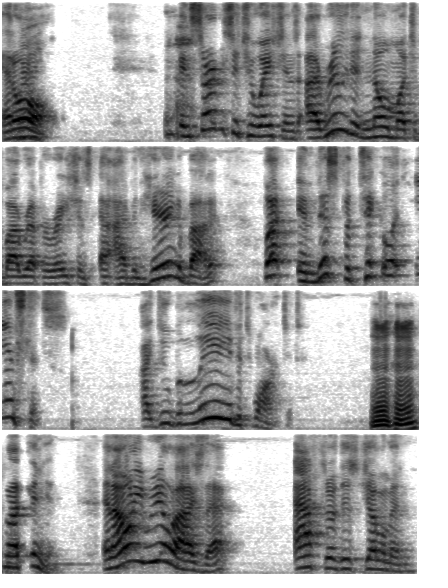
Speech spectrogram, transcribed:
At all. In certain situations, I really didn't know much about reparations. I've been hearing about it, but in this particular instance, I do believe it's warranted. Mm-hmm. My opinion. And I only realized that after this gentleman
